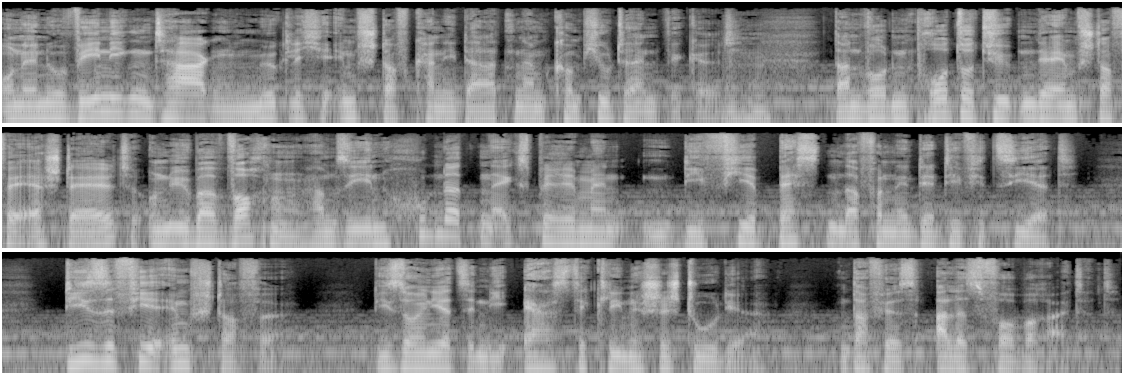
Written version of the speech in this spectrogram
und in nur wenigen Tagen mögliche Impfstoffkandidaten am Computer entwickelt. Mhm. Dann wurden Prototypen der Impfstoffe erstellt und über Wochen haben sie in hunderten Experimenten die vier besten davon identifiziert. Diese vier Impfstoffe, die sollen jetzt in die erste klinische Studie und dafür ist alles vorbereitet.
